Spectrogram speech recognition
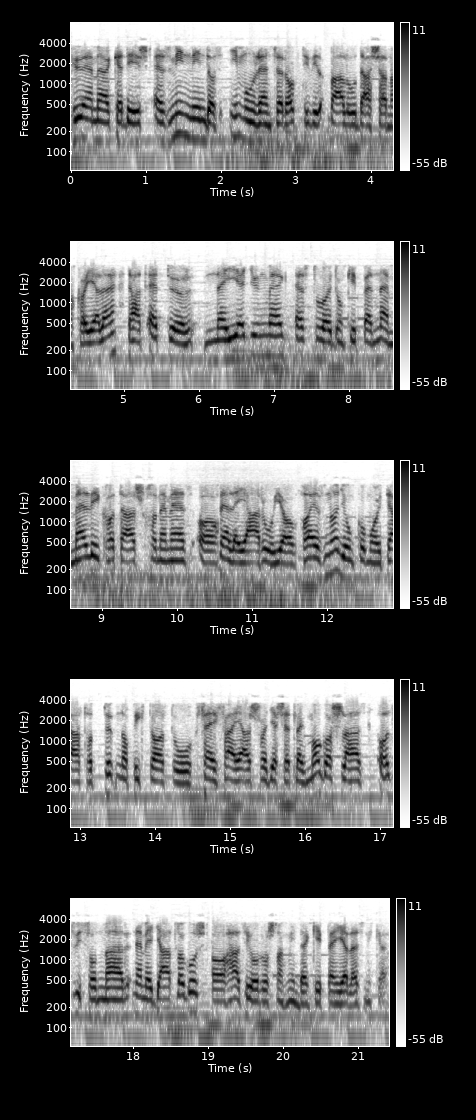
hőemelkedés, ez mind-mind az immunrendszer aktiválódásának a jele, tehát ettől ne ijedjünk meg, ez tulajdonképpen nem mellékhatás, hanem ez a belejárója. Ha ez nagyon komoly, tehát ha több napig tartó fejfájás, vagy esetleg magasláz, az viszont már nem egy átlagos, a házi orvosnak mindenképpen jelezni kell.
